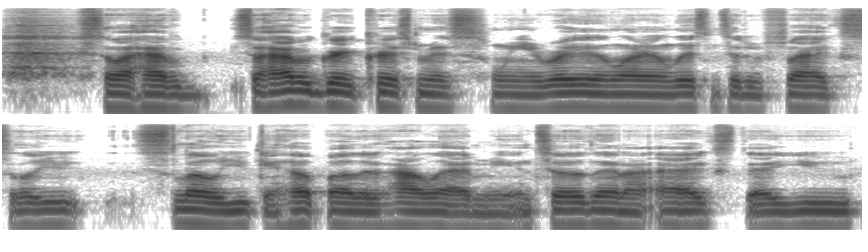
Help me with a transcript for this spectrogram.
So I have so have a great Christmas. When you're ready to learn, listen to the facts. So you slow, you can help others. Holla at me. Until then, I ask that you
